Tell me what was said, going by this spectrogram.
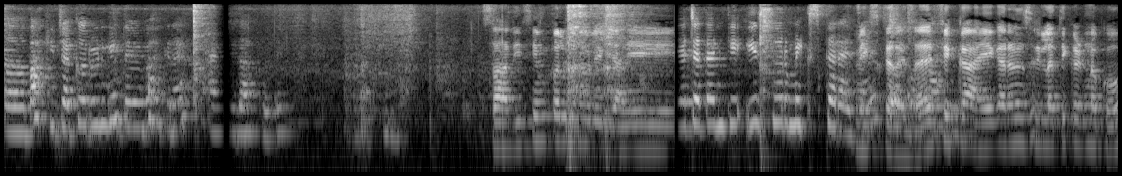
अं, बाकीच्या करून घेते मी भाकऱ्या. आणि दाखवते. साधी सिंपल बनवलेली आहे. याच्यात आणखी इसूर मिक्स करायचं मिक्स करायचं आहे फिक्का आहे. कारण श्रीला तिखट नको.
